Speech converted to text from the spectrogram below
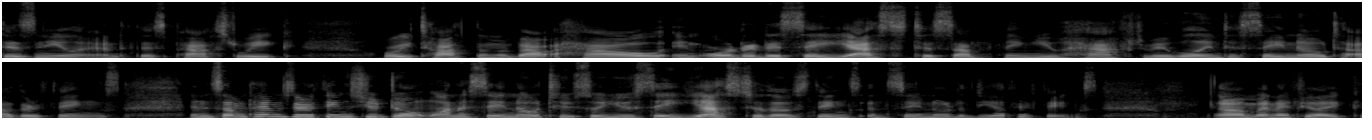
Disneyland this past week, where we taught them about how, in order to say yes to something, you have to be willing to say no to other things. And sometimes there are things you don't want to say no to, so you say yes to those things and say no to the other things. Um, and I feel like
